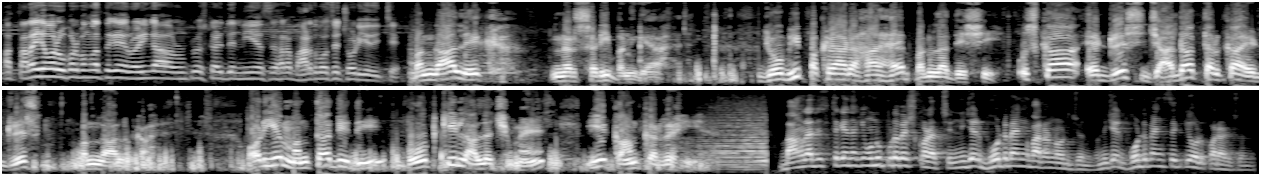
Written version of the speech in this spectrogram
আর তারাই আবার উপর বাংলা থেকে রোহিঙ্গা অনুপ্রবেশকারীদের নিয়ে এসে সারা ভারতবর্ষে ছড়িয়ে দিচ্ছে बंगाल एक नर्सरी बन गया है जो भी पकड़ा रहा है बांग्लादेशी उसका एड्रेस ज्यादातर का एड्रेस बंगाल का है और ये ममता दीदी वोट की लालच में ये काम कर रही हैं বাংলাদেশ থেকে নাকি অনুপ্রবেশ করাচ্ছেন নিজের ভোট ব্যাংক বাড়ানোর জন্য নিজের ভোট ব্যাংক সিকিওর করার জন্য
